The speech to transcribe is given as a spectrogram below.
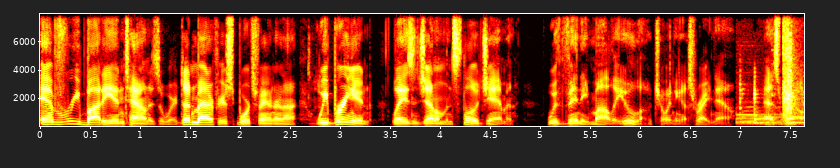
Everybody in town is aware. Doesn't matter if you're a sports fan or not. We bring in, ladies and gentlemen, slow jamming with Vinny Magliulo joining us right now as well.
